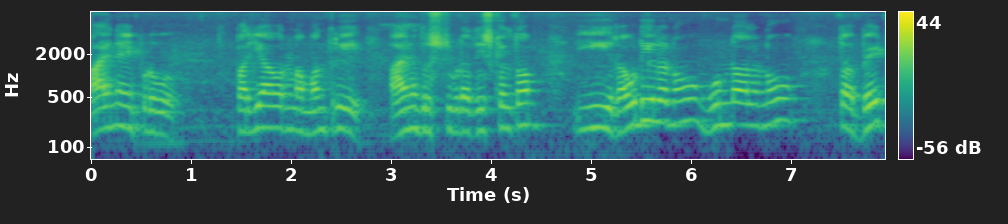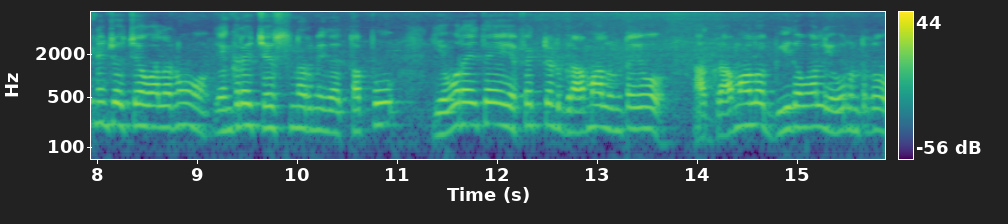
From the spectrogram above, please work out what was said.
ఆయనే ఇప్పుడు పర్యావరణ మంత్రి ఆయన దృష్టి కూడా తీసుకెళ్తాం. ఈ రౌడీలను గూండాలను బయట నుంచి వచ్చే వాళ్ళను ఎంకరేజ్ చేస్తున్నారు మీద తప్పు. ఎవరైతే ఎఫెక్టెడ్ గ్రామాలు ఉంటాయో ఆ గ్రామాల్లో బీద వాళ్ళు ఎవరు ఉంటారో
